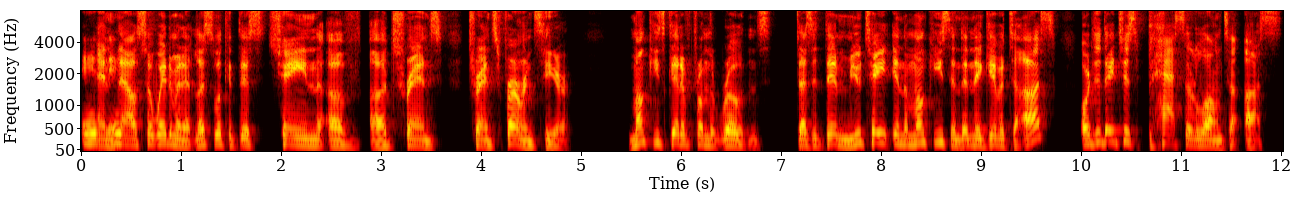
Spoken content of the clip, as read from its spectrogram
it, and it- now, so wait a minute. Let's look at this chain of uh, trans transference here. Monkeys get it from the rodents. Does it then mutate in the monkeys and then they give it to us, or do they just pass it along to us?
